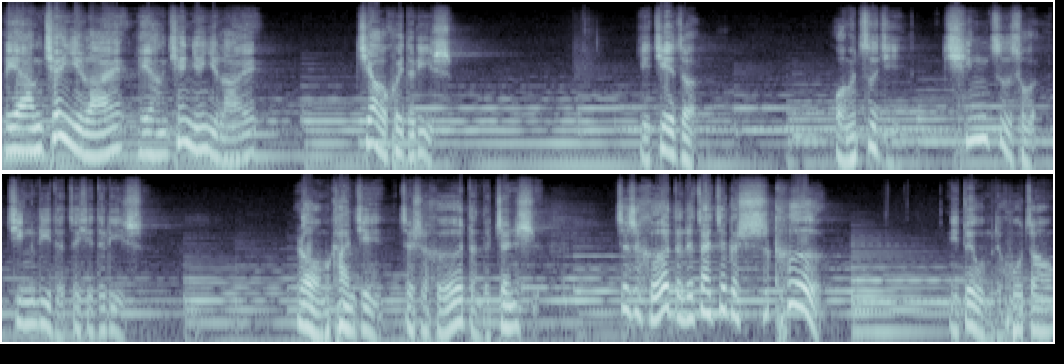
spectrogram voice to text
两千以来、两千年以来教会的历史，也借着我们自己亲自所经历的这些的历史，让我们看见这是何等的真实，这是何等的在这个时刻，你对我们的呼召。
